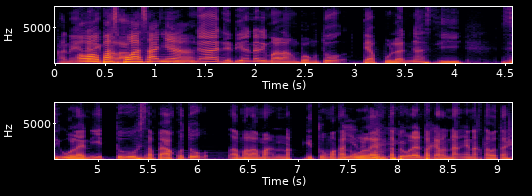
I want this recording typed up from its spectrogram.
Karena Oh, dari pas Malang puasanya. Enggak, jadi yang dari Malangbong tuh tiap bulan ngasih si ulen itu sampai aku tuh lama-lama enak gitu makan Iya, ulen tapi ulen pakai rendang enak tau teh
